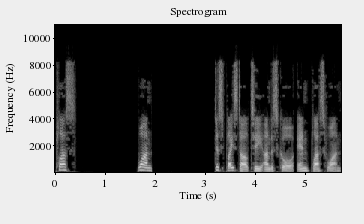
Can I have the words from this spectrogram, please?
plus one display style t underscore n plus one.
